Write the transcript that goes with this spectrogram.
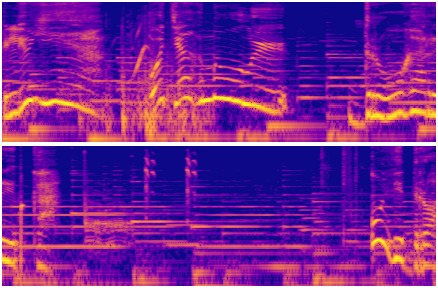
Клює. Потягнули. Друга рибка. У відро.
